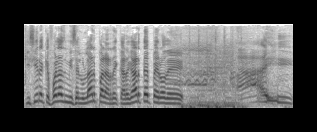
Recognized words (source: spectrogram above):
quisiera que fueras mi celular para recargarte, pero de... Ay.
